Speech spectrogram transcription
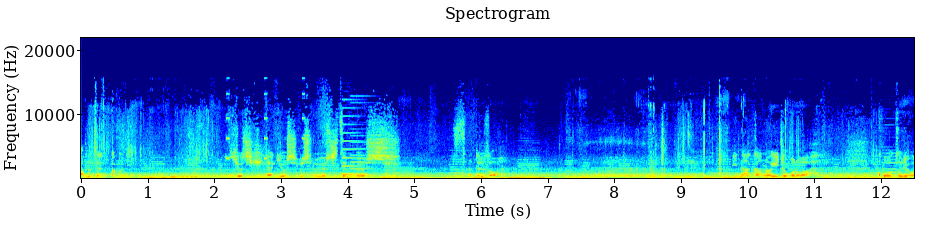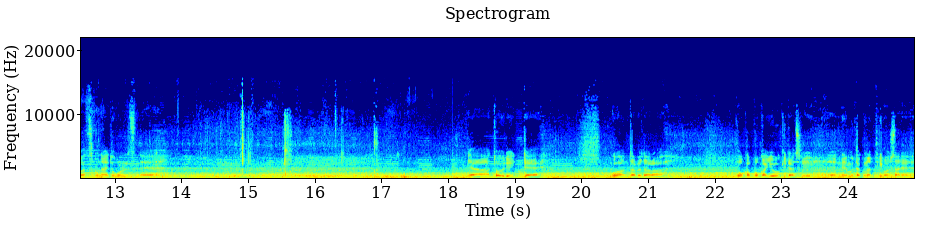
安全確認。よし左よし後ろよし全部よし。さあ出るぞ。田舎のいいところは交通量が少ないところですね。トイレ行ってご飯食べたらポカポカ陽気だし眠たくなってきましたね。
